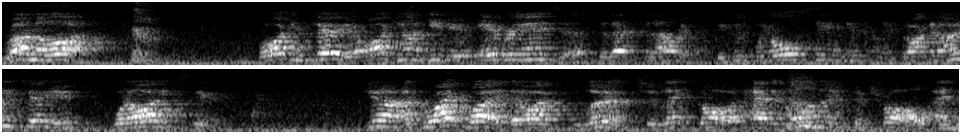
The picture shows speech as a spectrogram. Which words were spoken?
run my life? Well, I can tell you, I can't give you every answer to that scenario because we all see them differently. But I can only tell you what I've experienced. You know, a great way that I've learned to let God have an element of control and,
